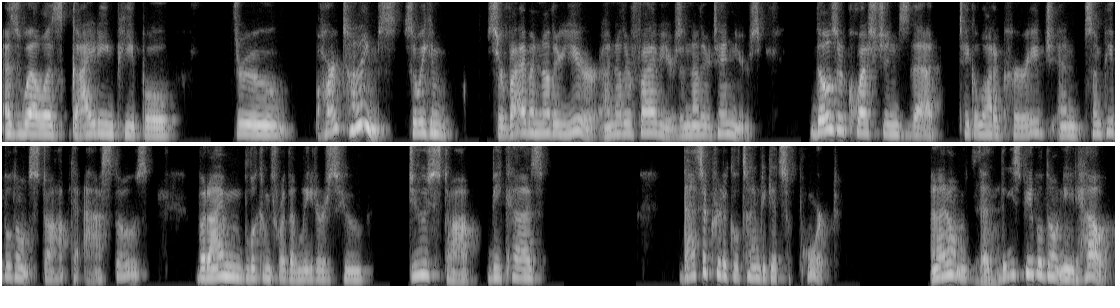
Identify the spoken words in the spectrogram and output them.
as well as guiding people through hard times so we can survive another year, another five years, another 10 years? Those are questions that take a lot of courage, and some people don't stop to ask those. But I'm looking for the leaders who do stop because that's a critical time to get support. And I don't, yeah. these people don't need help.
